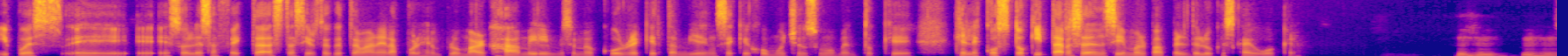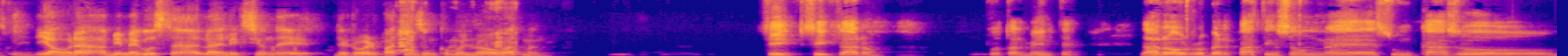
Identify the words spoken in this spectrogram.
y pues eh, eh, eso les afecta hasta cierta que otra manera. Por ejemplo, Mark Hamill, se me ocurre que también se quejó mucho en su momento que, que le costó quitarse de encima el papel de Luke Skywalker. Sí. Y ahora a mí me gusta la elección de, de Robert Pattinson como el nuevo Batman. Sí, sí, claro, totalmente. No, no, Robert Pattinson es un caso,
